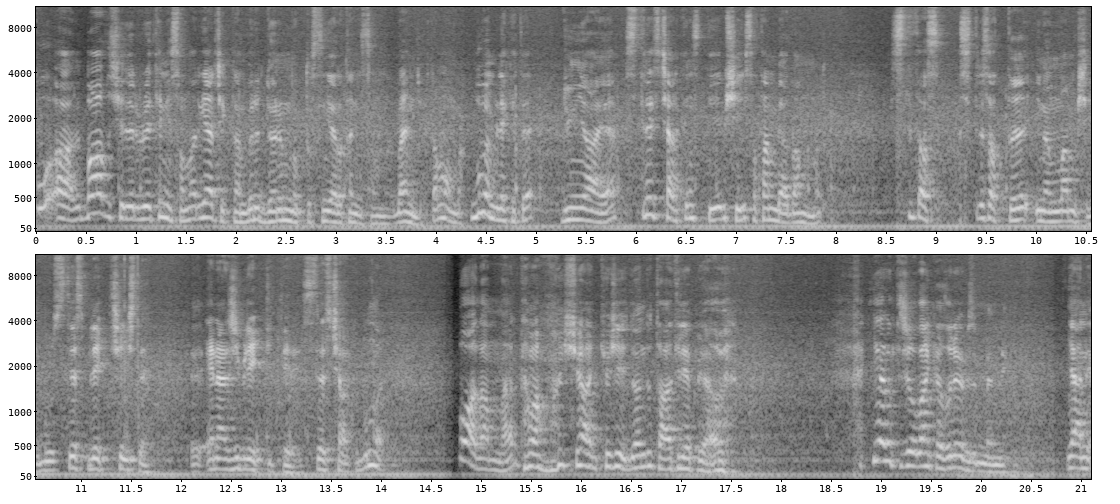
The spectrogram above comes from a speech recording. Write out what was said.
Bu abi bazı şeyleri üreten insanlar gerçekten böyle dönüm noktasını yaratan insanlar bence. Tamam mı? bak bu memlekete, dünyaya stres çarkınız diye bir şeyi satan bir adam var. Stres, stres attığı inanılan bir şey. Bu stres bilek şey işte e, enerji bileklikleri, stres çarkı bunlar. Bu adamlar tamam mı şu an köşeyi döndü tatil yapıyor abi. Yaratıcı olan kazanıyor bizim memleket. Yani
